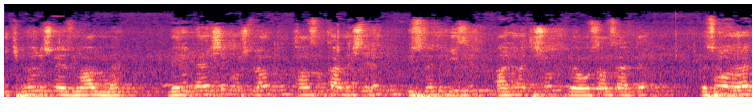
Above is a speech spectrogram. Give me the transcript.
2013 mezunu abime benimle her şey koşturan kansıl kardeşlerim Yusuf Emir Gizir, Ayhan Ateşok ve Oğuzhan Sert'e Ve son olarak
